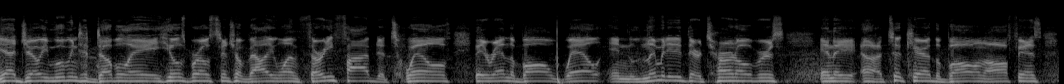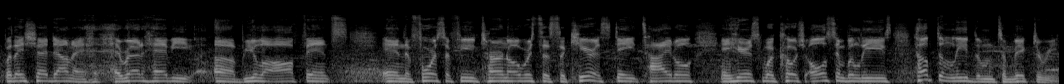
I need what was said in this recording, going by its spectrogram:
Yeah, Joey, moving to double A, Hillsboro Central Valley won 35 to 12. They ran the ball well and limited their turnovers, and they uh, took care of the ball on the offense, but they shut down a red heavy uh, Beulah offense and forced a few turnovers to secure a state title. And here's what Coach Olson believes helped them lead them to victory.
